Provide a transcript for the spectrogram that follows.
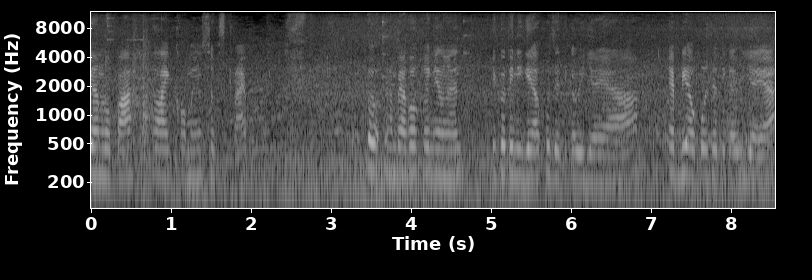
jangan lupa like, comment, subscribe uh, sampai aku kekenyangan ikutin IG aku Zetika Wijaya FB aku Zetika Wijaya.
